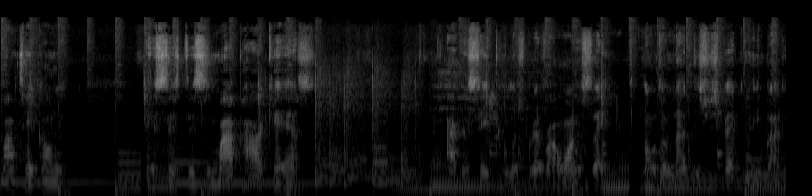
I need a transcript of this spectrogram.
my take on it. And since this is my podcast, I can say pretty much whatever I want to say, as long as I'm not disrespecting anybody.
